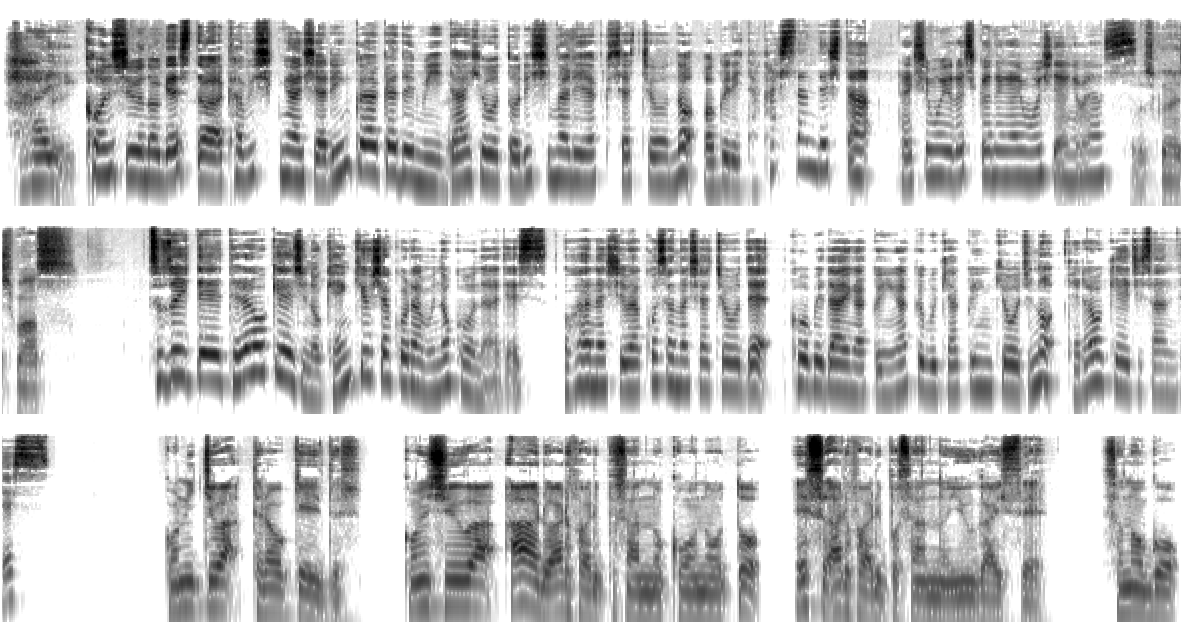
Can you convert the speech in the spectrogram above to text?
はい。今週のゲストは株式会社リンクアカデミー代表取締役社長の小栗隆さんでした。来週もよろしくお願い申し上げます。よろしくお願いします。続いて、寺尾刑事の研究者コラムのコーナーです。お話は小佐野社長で、神戸大学医学部客員教授の寺尾刑事さんです。こんにちは、寺尾刑事です。今週は Rα リポ酸の効能と Sα リポ酸の有害性、その後、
